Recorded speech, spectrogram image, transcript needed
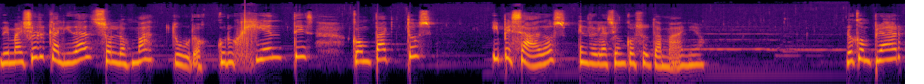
de mayor calidad son los más duros, crujientes, compactos y pesados en relación con su tamaño. No comprar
